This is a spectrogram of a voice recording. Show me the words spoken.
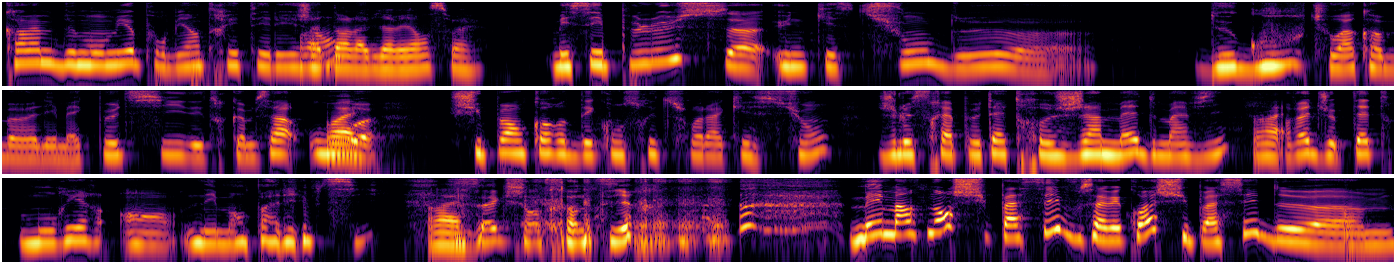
quand même de mon mieux pour bien traiter les Ouais, gens. dans la bienveillance, ouais. Mais c'est plus euh, une question de, euh, de goût, tu vois, comme euh, les mecs petits, des trucs comme ça, où Ouais. euh, je suis pas encore déconstruite sur la question. Je le serai peut-être jamais de ma vie. En fait, je vais peut-être mourir en n'aimant pas les petits. C'est ça que je suis en train de dire. Mais maintenant, je suis passée, vous savez quoi Je suis passée de, euh,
